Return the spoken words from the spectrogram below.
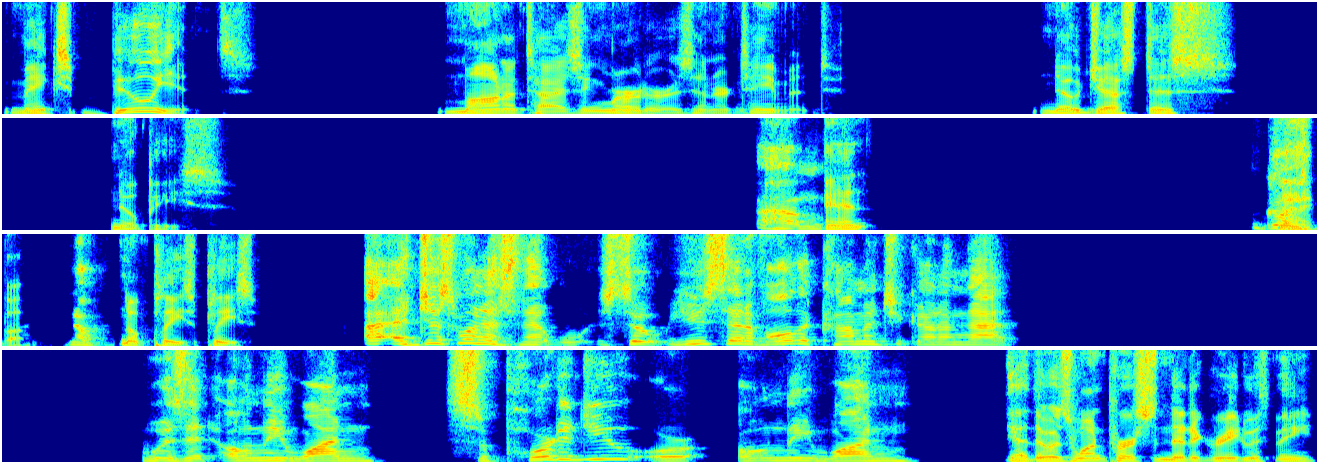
makes billions monetizing murder as entertainment. No justice, no peace. Um, and go ahead. Bob. No, no, please, please. I, just want to know. So you said of all the comments you got on that, was it only one supported you or only one? Yeah, there was one person that agreed with me,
